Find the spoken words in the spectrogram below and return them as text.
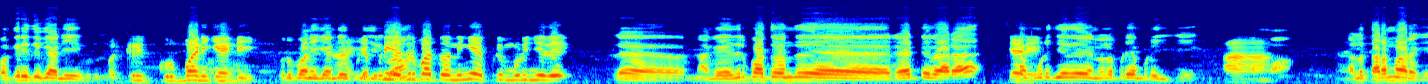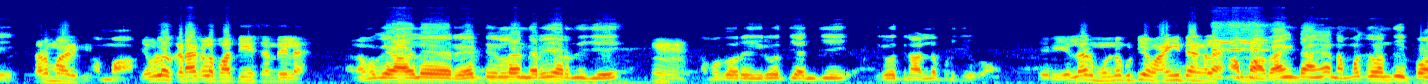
பக்ரீத்துக்காண்டி பக்ரீத் குர்பானிக்காண்டி. குர்பானிக்காண்டி எப்படி. எதிர்பார்த்து வந்தீங்க? எப்படி முடிஞ்சது? நாங்க எதிர்பார்த்து வந்து ரேட்டு வேற. முடிஞ்சது நல்லபடியா முடிஞ்சுச்சு. ஆமா. நல்ல தரமா இருக்கு. தரமா இருக்கு. ஆமா. எவ்வளவு கடாக்களை பாத்தீங்க சந்தையில? நமக்கு அதுல ரேட்டு எல்லாம் நிறைய இருந்துச்சு. நமக்கு ஒரு இருபத்தி அஞ்சு இருபத்தி நாலுல பிடிச்சிருக்கோம். சரி எல்லாரும் முன்னக்கூட்டியே வாங்கிட்டாங்களே? ஆமா வாங்கிட்டாங்க. நமக்கு வந்து இப்போ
